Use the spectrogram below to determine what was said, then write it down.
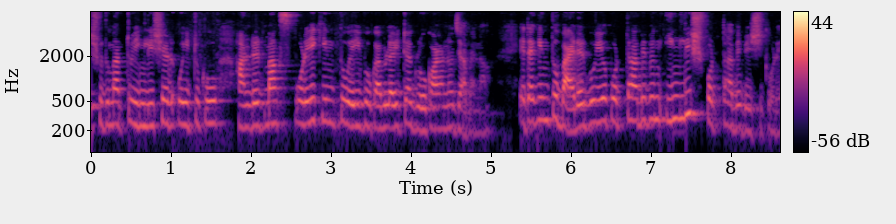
শুধুমাত্র ইংলিশের ওইটুকু হান্ড্রেড মার্কস পড়েই কিন্তু এই ভোকাবুলারিটা গ্রো করানো যাবে না। এটা কিন্তু বাইরের বইও পড়তে হবে এবং ইংলিশ পড়তে হবে বেশি করে।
